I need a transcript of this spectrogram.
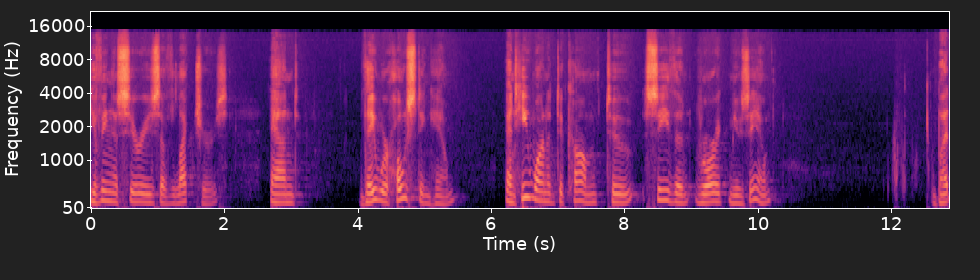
giving a series of lectures, and they were hosting him, and he wanted to come to see the Roerich Museum, but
